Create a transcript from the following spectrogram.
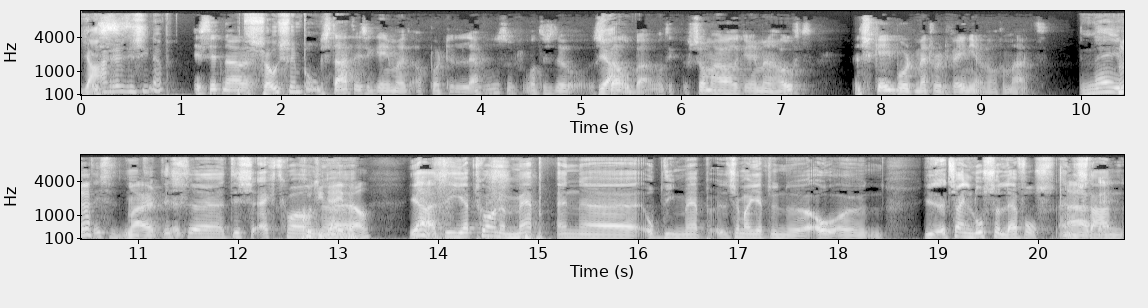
jaren gezien heb. is dit nou... Het is zo simpel. Bestaat deze game uit aparte levels? Of wat is de spelopbouw? Want ik, somehow had ik er in mijn hoofd een skateboard Metroidvania van gemaakt. Nee, dat is het niet. Maar het, is, eh, het is echt gewoon... Goed idee eh, wel. Ja, Ja. het- je hebt gewoon een map en eh, op die map, zeg maar, je hebt een... eh, oh, eh, het zijn losse levels en die Ah, oké. staan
